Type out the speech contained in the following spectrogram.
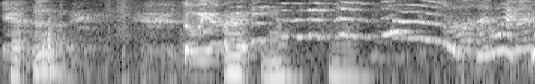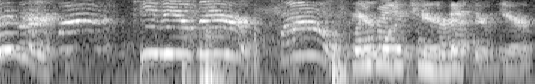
Yeah. so we have. Or, yeah. Oh my goodness! TV up there. Wow. What we if I one just shared invert? bathroom here.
